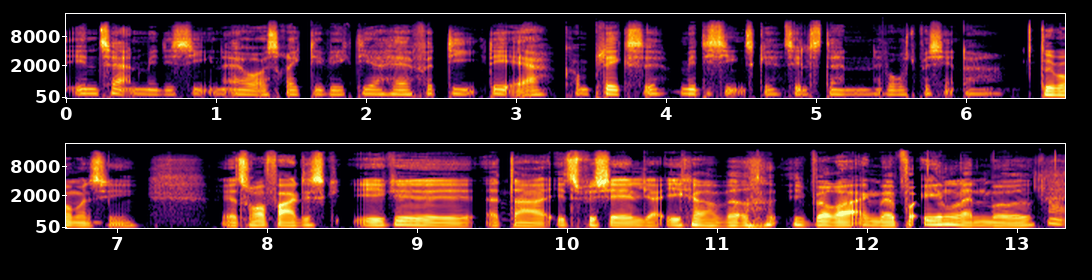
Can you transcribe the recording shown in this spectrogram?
intern medicin er også rigtig vigtigt at have, fordi det er komplekse medicinske tilstande, vores patienter har. Det må man sige. Jeg tror faktisk ikke, at der er et special, jeg ikke har været i berøring med på en eller anden måde Nej.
